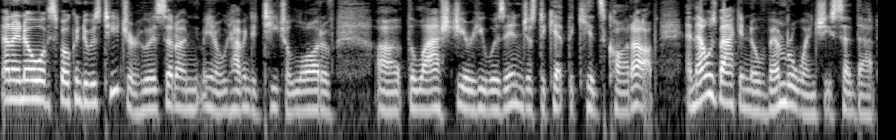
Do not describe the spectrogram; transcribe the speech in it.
And I know I've spoken to his teacher who has said I'm, you know, having to teach a lot of, uh, the last year he was in just to get the kids caught up. And that was back in November when she said that.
